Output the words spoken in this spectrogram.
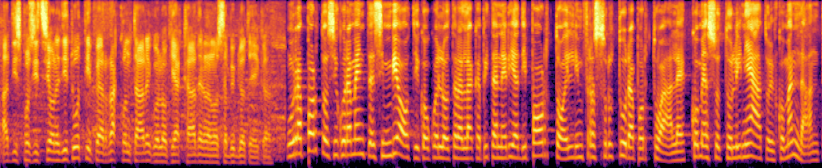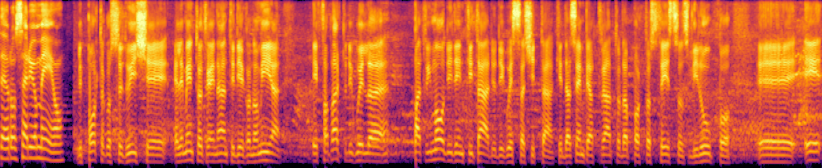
a disposizione di tutti per raccontare quello che accade nella nostra biblioteca. Un rapporto sicuramente simbiotico quello tra la Capitaneria di Porto e l'infrastruttura portuale, come ha sottolineato il comandante Rosario Meo. Il porto costituisce elemento trainante di economia e fa parte di quel patrimonio identitario di questa città che da sempre ha attratto dal porto stesso sviluppo eh, e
